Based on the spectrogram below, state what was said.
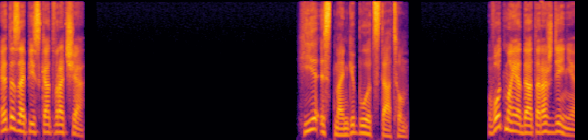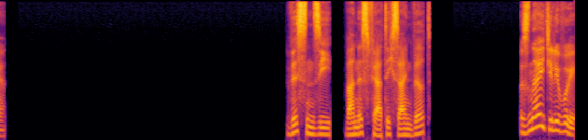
Это записка от врача. Hier ist mein Geburtsdatum. Вот моя дата рождения. Wissen Sie, wann es fertig sein wird? Знаете ли вы,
